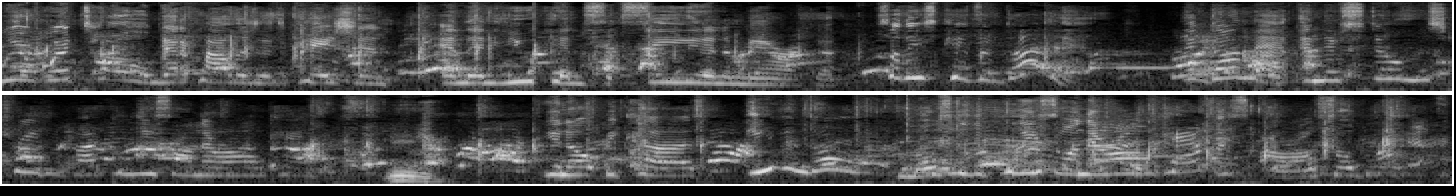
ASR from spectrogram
We're, we're told get a college education and then you can succeed in America. So these kids have done that. They've done that, and they're still mistreated by police on their own campus. Mm. You know, because even though most of the police on their own campus are also black,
